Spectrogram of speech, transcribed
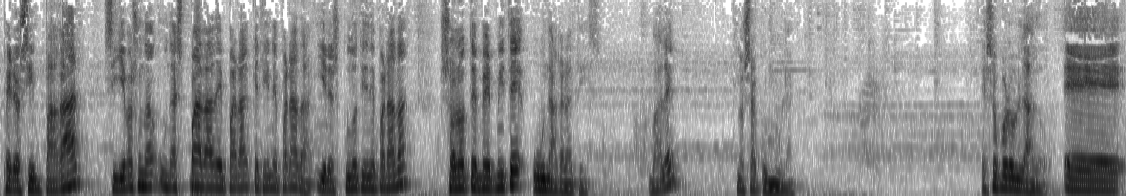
Pero sin pagar, si llevas una, una espada de para, que tiene parada y el escudo tiene parada, solo te permite una gratis. ¿Vale? No se acumulan. Eso por un lado. Eh,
